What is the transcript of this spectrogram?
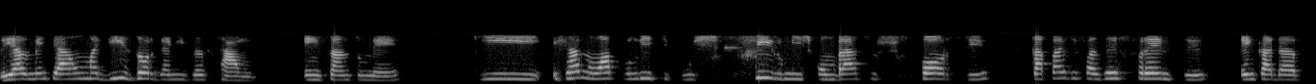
realmente há uma desorganização em Santo Tomé que já não há políticos firmes, com braços fortes, capazes de fazer frente em cada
